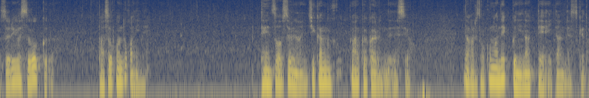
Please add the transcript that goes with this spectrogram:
それがすごくパソコンとかにね、転送するのに時間がかかるんですよ。だからそこがネックになっていたんですけど、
